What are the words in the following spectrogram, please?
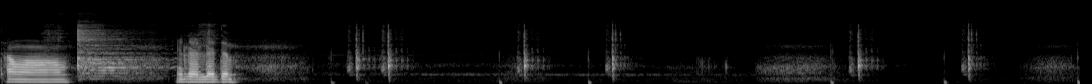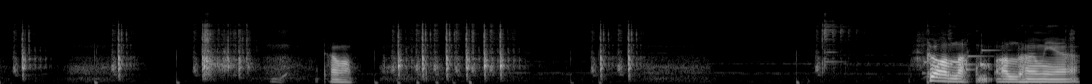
Tamam. İlerledim. Tamam. Tüh Allah Allah'ım ya.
